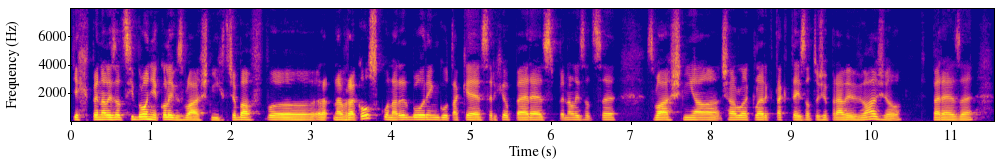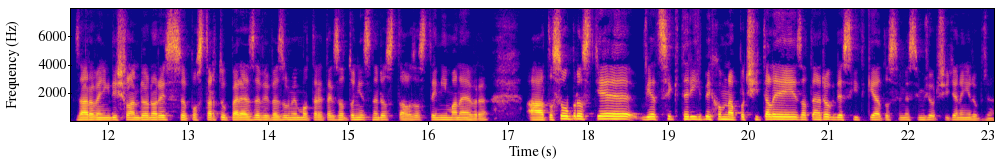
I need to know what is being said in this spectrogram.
těch penalizací bylo několik zvláštních. Třeba v, eh, na, v Rakousku na Red Bull Ringu také Sergio Pérez penalizace zvláštní a Charles Leclerc taktéž za to, že právě vyvážel Pereze. Zároveň, když Lando Norris po startu Pereze vyvezl mimo trať, tak za to nic nedostal, za stejný manévr. A to jsou prostě věci, kterých bychom napočítali za ten rok desítky a to si myslím, že určitě není dobře.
